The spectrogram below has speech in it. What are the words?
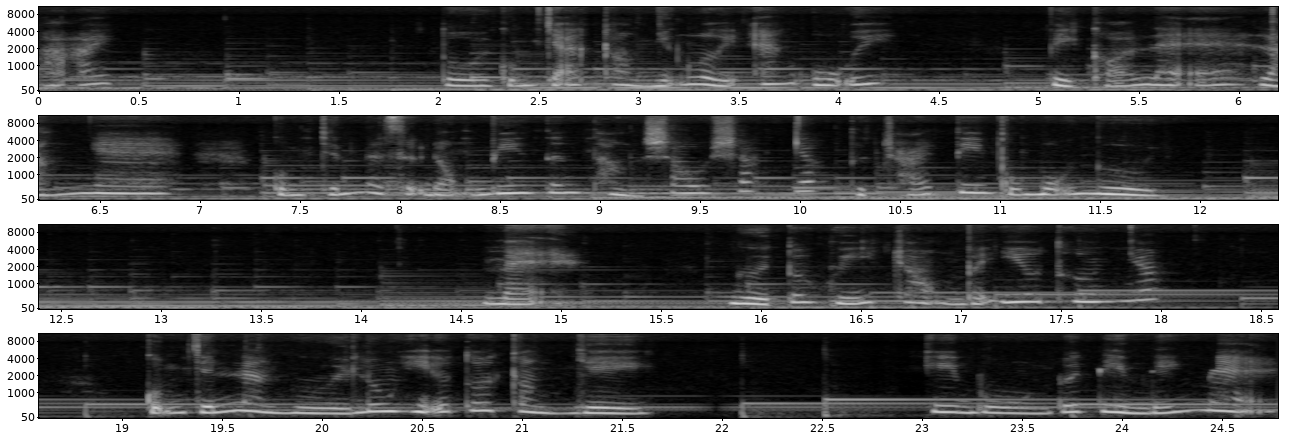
phải. Tôi cũng chả cần những lời an ủi, vì có lẽ lắng nghe cũng chính là sự động viên tinh thần sâu sắc nhất từ trái tim của mỗi người. Mẹ, người tôi quý trọng và yêu thương nhất cũng chính là người luôn hiểu tôi cần gì. Khi buồn, tôi tìm đến mẹ,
